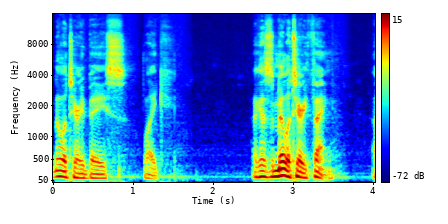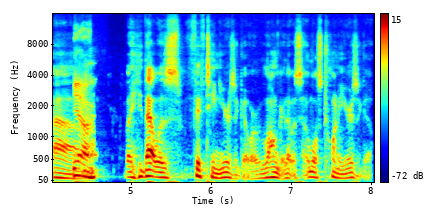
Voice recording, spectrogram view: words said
military base, like I guess it's a military thing. Um, yeah. but he, that was 15 years ago or longer. That was almost 20 years ago.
